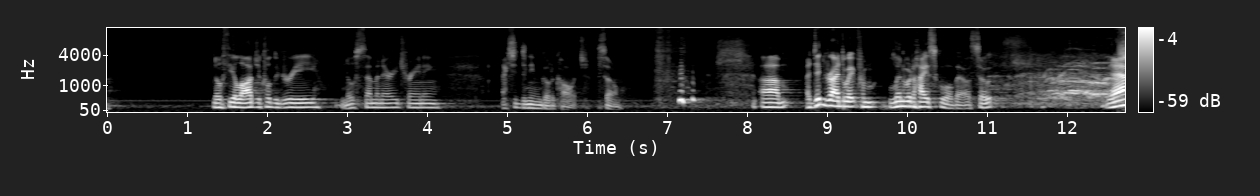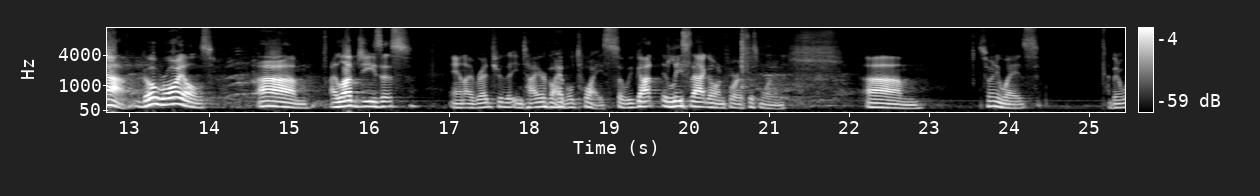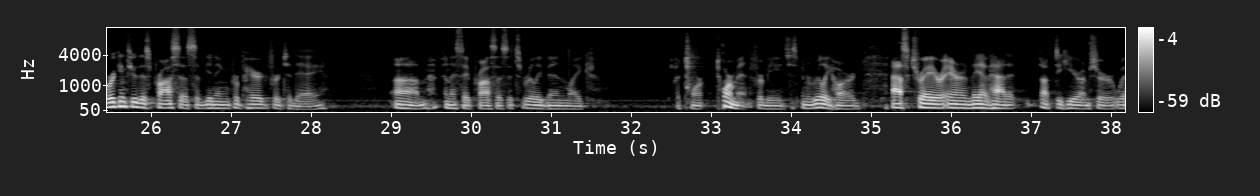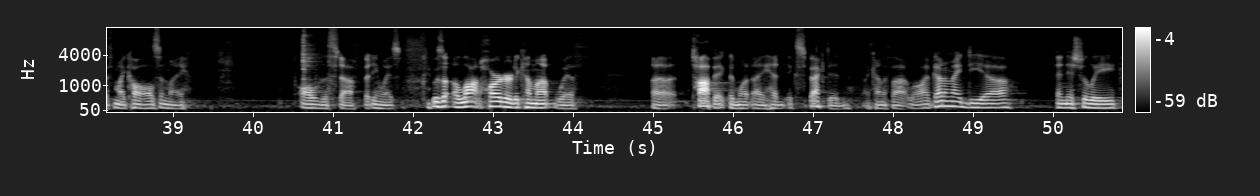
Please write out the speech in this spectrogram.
no theological degree, no seminary training. Actually, didn't even go to college. So, um, I did graduate from Lynnwood High School, though. So, yeah, go Royals. Um, I love Jesus, and I've read through the entire Bible twice. So, we've got at least that going for us this morning. Um, so, anyways, I've been working through this process of getting prepared for today. Um, and I say process, it's really been like a tor- torment for me. It's just been really hard. Ask Trey or Erin, they have had it up to here, I'm sure, with my calls and my all of this stuff. But, anyways, it was a lot harder to come up with a topic than what I had expected. I kind of thought, well, I've got an idea initially,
